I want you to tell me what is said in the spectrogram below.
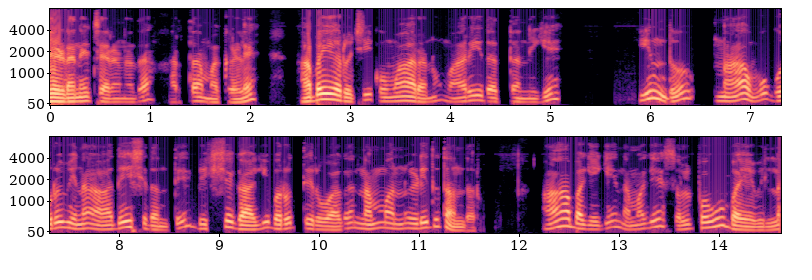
ಎರಡನೇ ಚರಣದ ಅರ್ಥ ಮಕ್ಕಳೇ, ಅಭಯ ರುಚಿ ಕುಮಾರನು ಮಾರಿದತ್ತನಿಗೆ, ಇಂದು ನಾವು ಗುರುವಿನ ಆದೇಶದಂತೆ ಭಿಕ್ಷೆಗಾಗಿ ಬರುತ್ತಿರುವಾಗ ನಮ್ಮನ್ನು ಹಿಡಿದು ತಂದರು. ಆ ಬಗೆಗೆ ನಮಗೆ ಸ್ವಲ್ಪವೂ ಭಯವಿಲ್ಲ.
